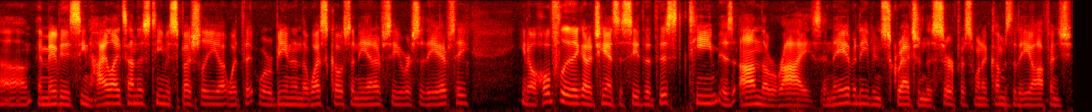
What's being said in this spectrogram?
um, and maybe they've seen highlights on this team, especially uh, with it, we're being in the West Coast and the NFC versus the AFC. You know, hopefully they got a chance to see that this team is on the rise, and they haven't even scratched the surface when it comes to the offense.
